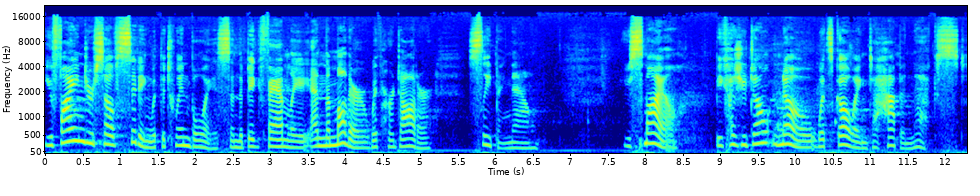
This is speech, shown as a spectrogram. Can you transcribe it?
you find yourself sitting with the twin boys and the big family and the mother with her daughter, sleeping now. You smile because you don't know what's going to happen next.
